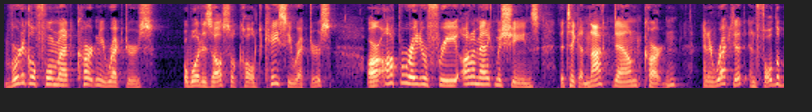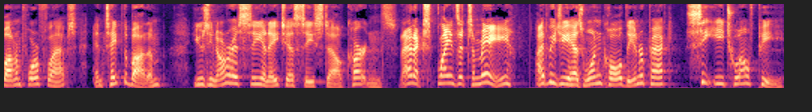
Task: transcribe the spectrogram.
vertical format carton erectors, or what is also called case erectors, are operator free automatic machines that take a knockdown carton and erect it and fold the bottom four flaps and tape the bottom using RSC and HSC style cartons. That explains it to me. IPG has one called the Interpack CE12P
